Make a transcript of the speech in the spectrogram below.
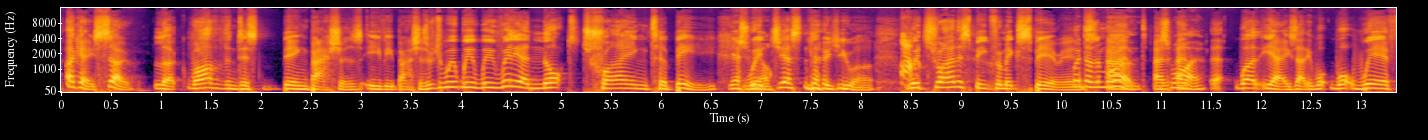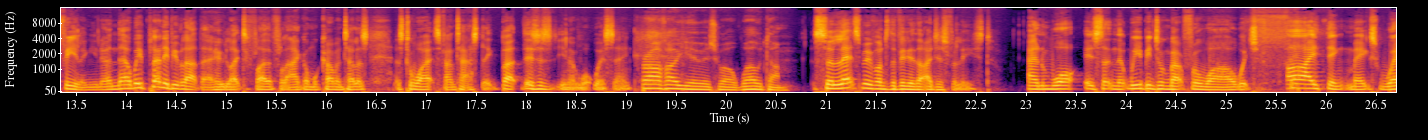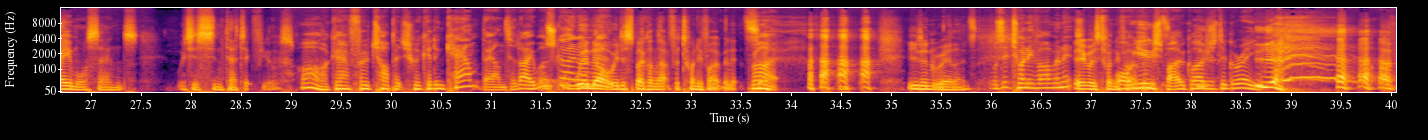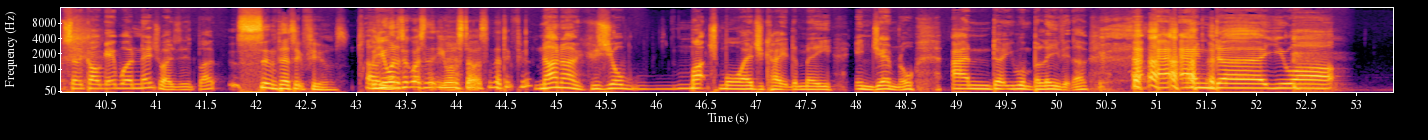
Okay, so look, rather than just being bashers, EV bashers, which we, we, we really are not trying to be. Yes, we we're are. just no, you are. We're trying to speak from experience. Well, it doesn't work. That's why. uh, well, yeah, exactly. What what we're feeling, you know, and there'll be plenty of people out there who like to fly the flag and will come and tell us as to why it's fantastic. But this is, you know, what we're saying. Bravo, you as well. Well done. So let's move on to the video that I just released. And what is something that we've been talking about for a while, which I think makes way more sense, which is synthetic fuels. Oh, we're going through topics quicker than countdown today. What's going We're on? not. there? We just spoke on that for 25 minutes. Right. you didn't realize. Was it 25 minutes? It was 25 Or you minutes. spoke, I just agreed. Yeah. so I can't get word in edgeways, this bloke. synthetic fuels. Oh, you yeah. want to talk about synthetic? You want to start with synthetic fuel? No, no, because you're much more educated than me in general, and uh, you wouldn't believe it though. A- a- and uh, you are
